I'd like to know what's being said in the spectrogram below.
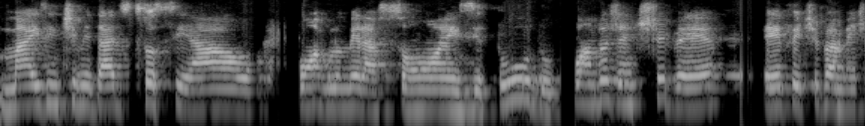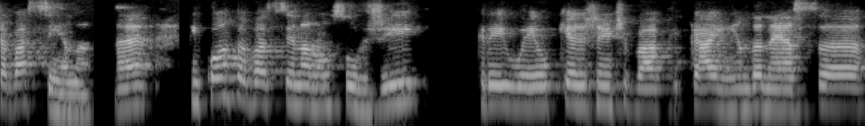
mais intimidade social, com aglomerações e tudo, quando a gente tiver é efetivamente a vacina. Né? Enquanto a vacina não surgir, creio eu que a gente vai ficar ainda nessa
